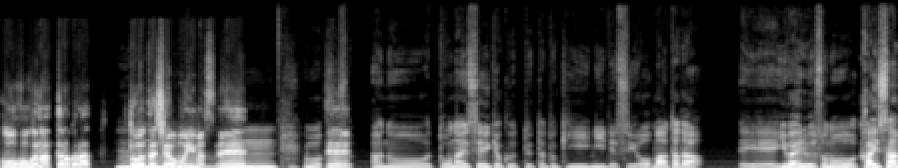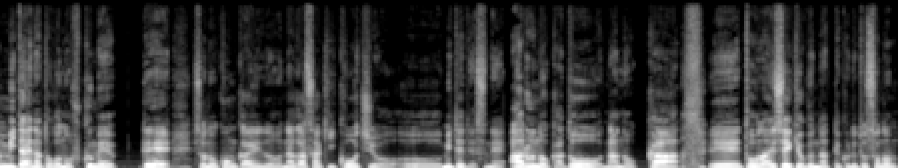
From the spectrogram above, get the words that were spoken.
合法がなったのかなと私は思いますね。あの党内政局って言った時にですよ。まあただえー、いわゆるその解散みたいなところの含めてその今回の長崎コーチを見てですねあるのかどうなのか、えー、党内政局になってくるとその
